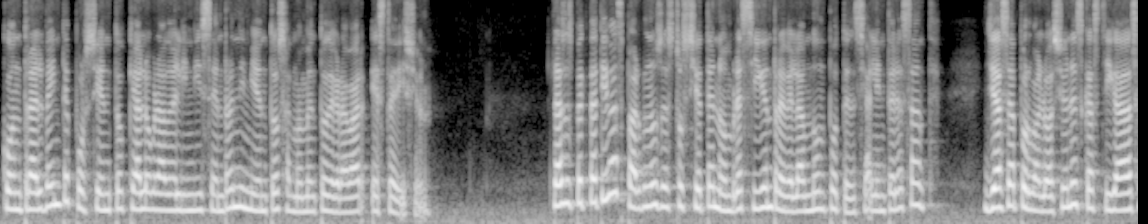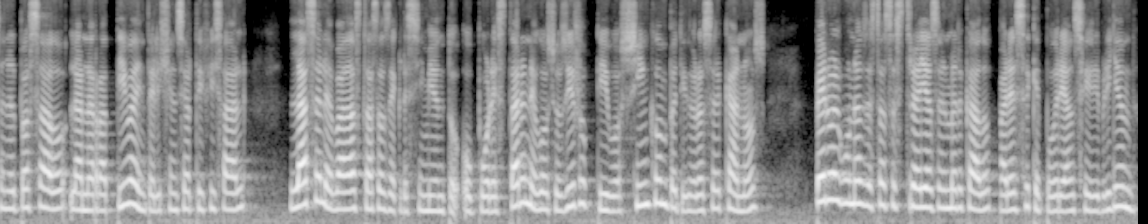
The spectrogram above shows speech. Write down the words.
contra el 20% que ha logrado el índice en rendimientos al momento de grabar esta edición. Las expectativas para algunos de estos siete nombres siguen revelando un potencial interesante, ya sea por valuaciones castigadas en el pasado, la narrativa de inteligencia artificial, las elevadas tasas de crecimiento o por estar en negocios disruptivos sin competidores cercanos, pero algunas de estas estrellas del mercado parece que podrían seguir brillando.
